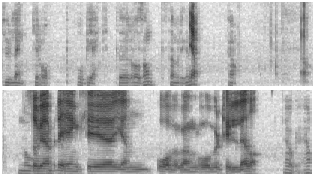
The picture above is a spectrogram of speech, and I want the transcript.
du lenker opp objekter og sånt, stemmer ikke det? Ja. ja. Så vi er vel egentlig i en overgang over til det, da. Ja, okay, ja.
